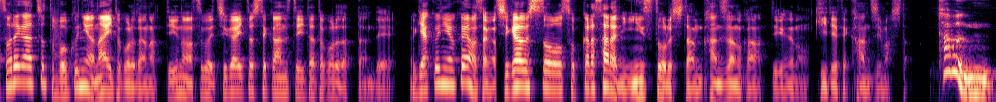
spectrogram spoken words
それがちょっと僕にはないところだなっていうのはすごい違いとして感じていたところだったんで、逆に横山さんが違う思想をそこからさらにインストールした感じなのかなっていうのを聞いてて感じました。多分、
